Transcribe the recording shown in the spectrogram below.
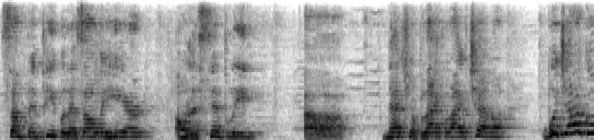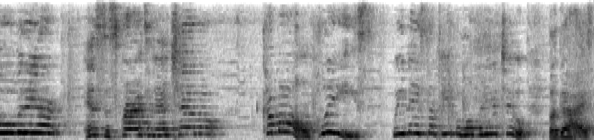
something people that's over here on the Simply uh, Natural Black Life channel, would y'all go over there and subscribe to that channel? Come on, please. We need some people over there too. But guys,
